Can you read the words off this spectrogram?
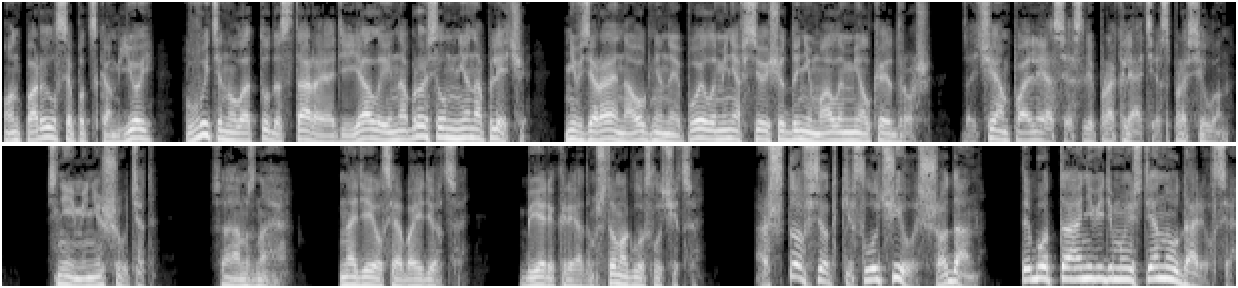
Он порылся под скамьей, вытянул оттуда старое одеяло и набросил мне на плечи. Невзирая на огненное пойло, меня все еще донимала мелкая дрожь. «Зачем полез, если проклятие?» — спросил он. «С ними не шутят». «Сам знаю. Надеялся, обойдется. Берег рядом, что могло случиться?» «А что все-таки случилось, Шодан? Ты будто о невидимую стену ударился.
